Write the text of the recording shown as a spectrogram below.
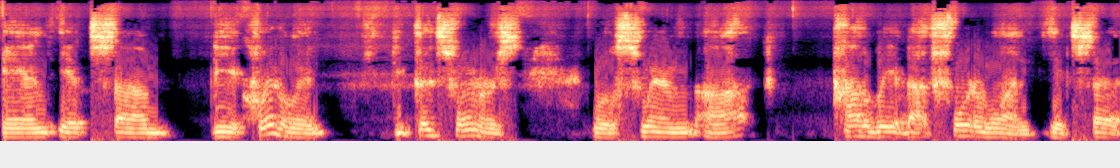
and it's um, the equivalent. Good swimmers will swim uh, probably about four to one. It's uh,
